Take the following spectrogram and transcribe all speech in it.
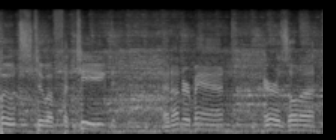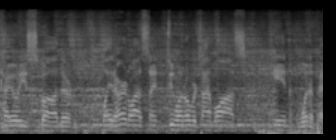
boots to a fatigued and undermanned Arizona Coyotes squad that played hard last night, 2-1 overtime loss in Winnipeg.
